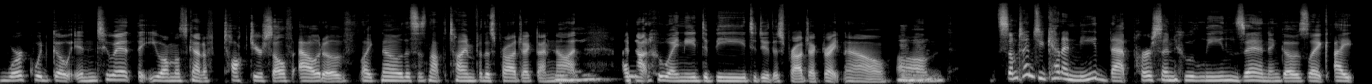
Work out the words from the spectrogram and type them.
work would go into it that you almost kind of talked yourself out of like no this is not the time for this project i'm not mm-hmm. i'm not who i need to be to do this project right now mm-hmm. um, sometimes you kind of need that person who leans in and goes like i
